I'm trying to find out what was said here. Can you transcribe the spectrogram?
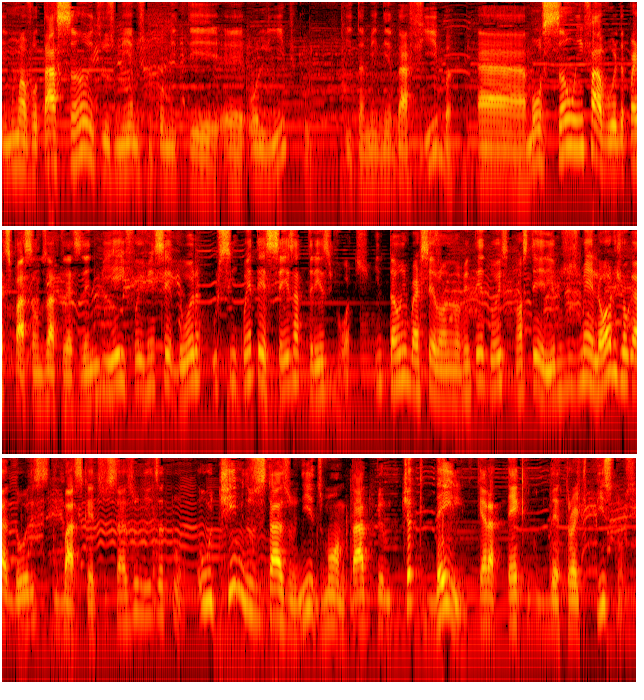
e numa votação entre os membros do Comitê eh, Olímpico e também dentro da FIBA, a moção em favor da participação dos atletas da NBA foi vencedora por 56 a 13 votos. Então, em Barcelona 92, nós teríamos os melhores jogadores de basquete dos Estados Unidos atuando. O time dos Estados Unidos, montado pelo Chuck Daly, que era técnico do Detroit Pistons,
